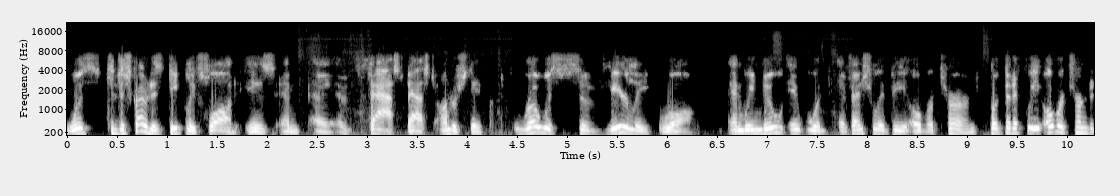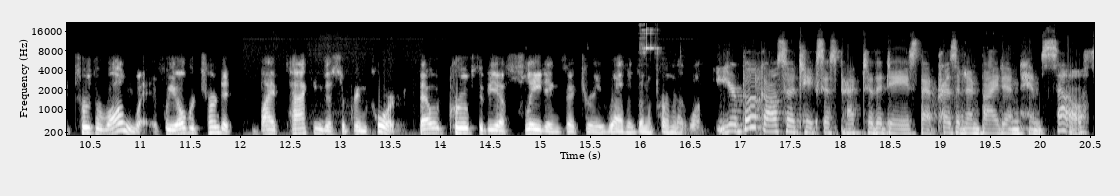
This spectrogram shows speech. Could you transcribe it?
was to describe it as deeply flawed is an, a, a vast, vast understatement. Roe was severely wrong and we knew it would eventually be overturned, but that if we overturned it through the wrong way, if we overturned it by packing the Supreme Court, that would prove to be a fleeting victory rather than a permanent one. Your book also takes us back to the days that President Biden himself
